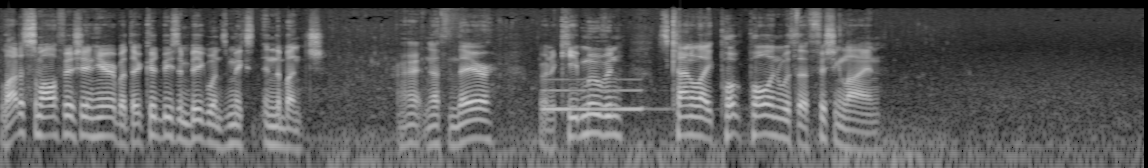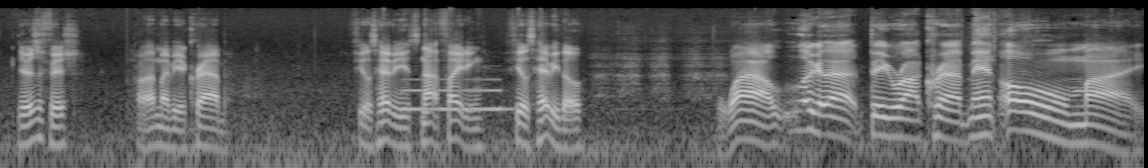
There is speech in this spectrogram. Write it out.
A lot of small fish in here, but there could be some big ones mixed in the bunch. All right, nothing there. We're gonna keep moving. It's kind of like poke poling with a fishing line. There's a fish. Oh, that might be a crab. Feels heavy. It's not fighting. Feels heavy though. Wow, look at that big rock crab, man. Oh my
